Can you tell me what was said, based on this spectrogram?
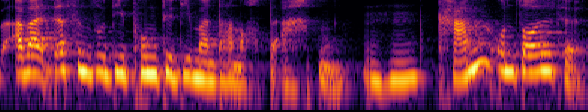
Aber das sind so die Punkte, die man da noch beachten mhm. kann und sollte.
